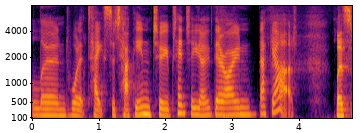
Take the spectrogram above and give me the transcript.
learned what it takes to tap into potentially, you know, their own backyard. Let's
